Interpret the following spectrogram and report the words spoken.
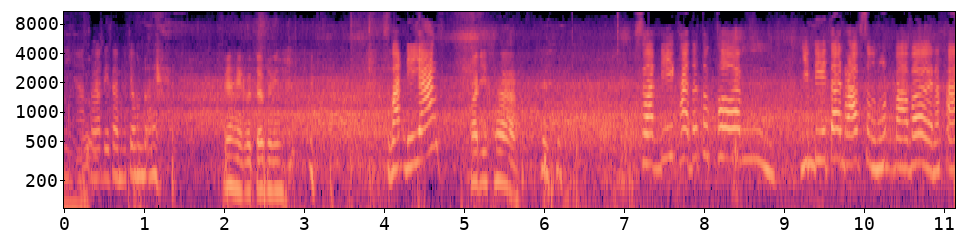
นี่อะสวัสดีท่านผู้ชมด้วยเนี่ยให้เขาเจอตรงนี้สวัสดียัง สวัสดีค่ะ สวัสดีค่ะทุกทุกๆคน ยินดีต้อนรับสู่นุชบาร์เบอร์นะคะ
